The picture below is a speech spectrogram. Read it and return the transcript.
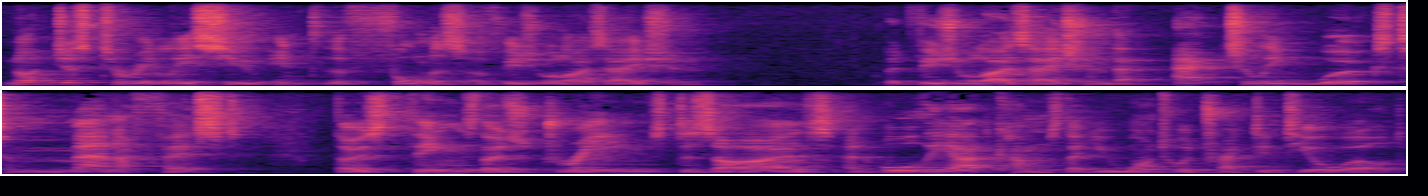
not just to release you into the fullness of visualization, but visualization that actually works to manifest those things, those dreams, desires, and all the outcomes that you want to attract into your world.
